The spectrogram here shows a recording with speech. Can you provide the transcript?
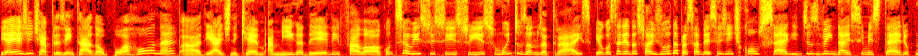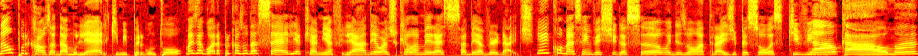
E aí a gente é apresentado ao Poirot, né? A Ariadne, que é amiga dele, fala: Ó, aconteceu isso, isso, isso, isso, muitos anos atrás. E eu gostaria da sua ajuda pra saber se a gente consegue desvendar esse mistério. Não por causa da mulher que me perguntou, mas agora por causa da Célia, que é a minha filhada, e eu acho que ela merece saber a verdade. E aí começa a investigação, eles vão atrás de pessoas que vivem. Não, calma.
